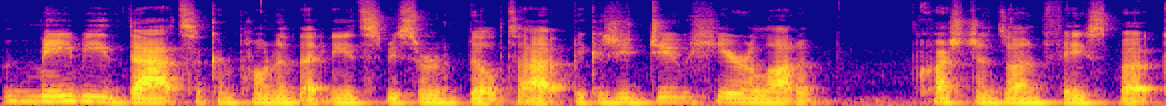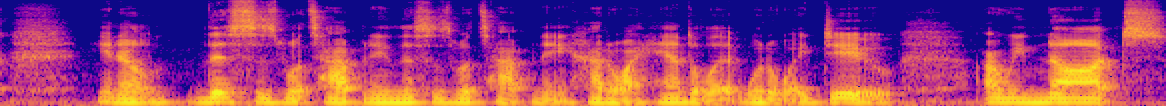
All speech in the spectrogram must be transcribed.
maybe that's a component that needs to be sort of built up because you do hear a lot of questions on Facebook. You know, this is what's happening, this is what's happening. How do I handle it? What do I do? Are we not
